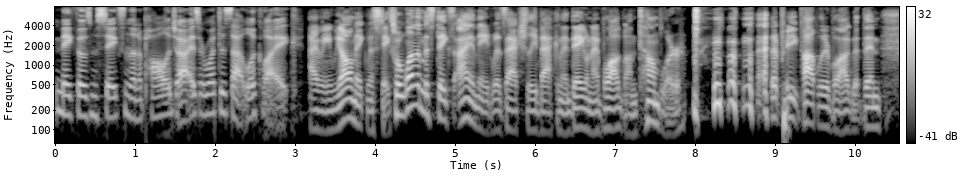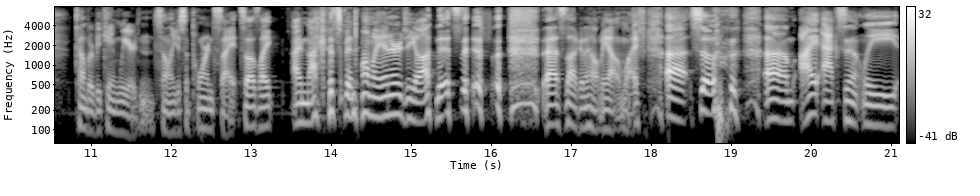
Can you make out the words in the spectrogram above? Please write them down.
make those mistakes and then apologize or what does that look like? I mean we all make mistakes. Well one of the mistakes i made was actually back in the day when i blogged on tumblr a pretty popular blog but then tumblr became weird and suddenly just a porn site so i was like I'm not going to spend all my energy on this. That's not going to help me out in life. Uh, so um, I accidentally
